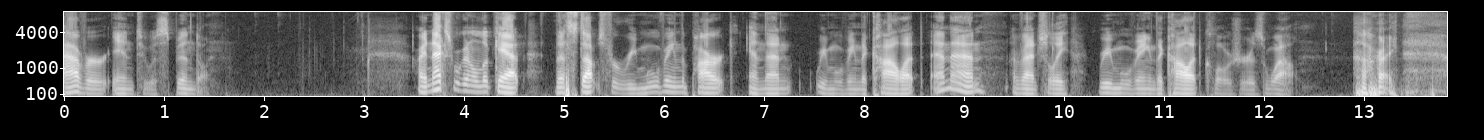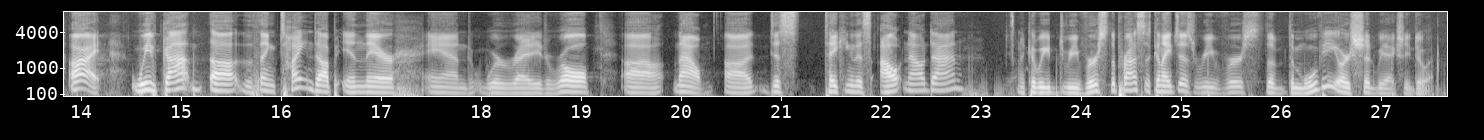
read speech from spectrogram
ever into a spindle. All right, next we're going to look at the steps for removing the part and then removing the collet and then eventually removing the collet closure as well. All right. All right. We've got uh, the thing tightened up in there and we're ready to roll. Uh, now, uh, just taking this out now, Don. Yeah. Can we reverse the process? Can I just reverse the, the movie or should we actually do it?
